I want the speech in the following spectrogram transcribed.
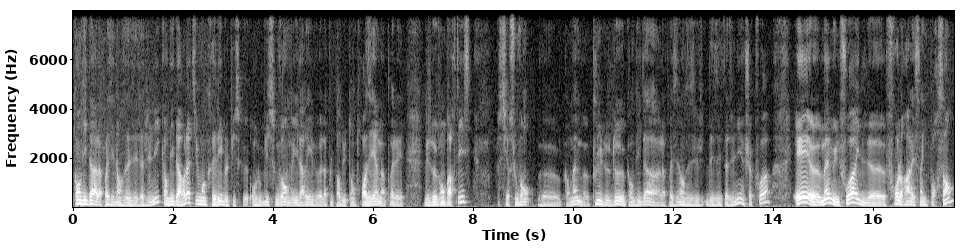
candidat à la présidence des États-Unis, candidat relativement crédible, puisqu'on l'oublie souvent, mais il arrive la plupart du temps troisième après les, deux grands partis y a souvent euh, quand même plus de deux candidats à la présidence des, États-Unis à chaque fois, et euh, même une fois, il euh, frôlera les 5%.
